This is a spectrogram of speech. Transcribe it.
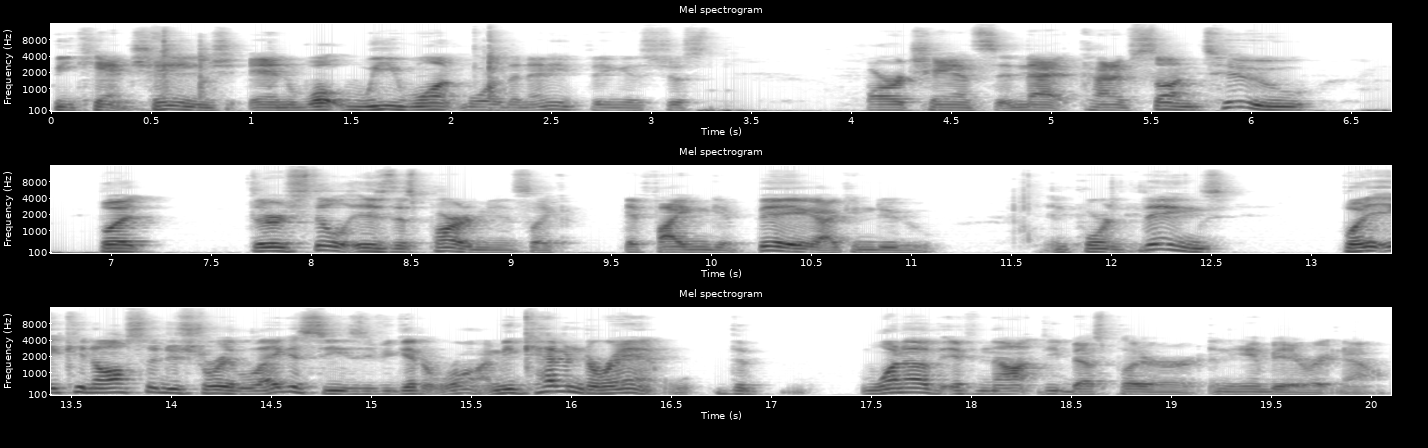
we can't change, and what we want more than anything is just our chance in that kind of sun too. But there still is this part of me. It's like if I can get big, I can do important things but it can also destroy legacies if you get it wrong. I mean, Kevin Durant, the one of, if not the best player in the NBA right now,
